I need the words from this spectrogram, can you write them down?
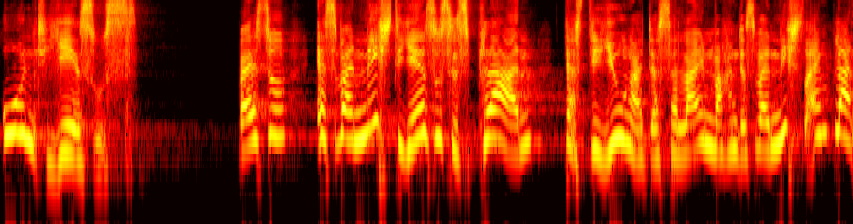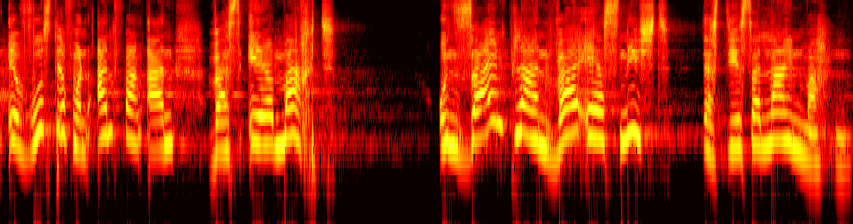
und Jesus. Weißt du, es war nicht Jesus' Plan, dass die Jünger das allein machen. Das war nicht sein Plan. Er wusste von Anfang an, was er macht. Und sein Plan war erst nicht, dass die es allein machen.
